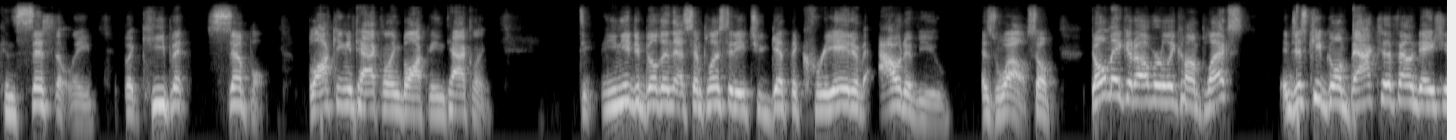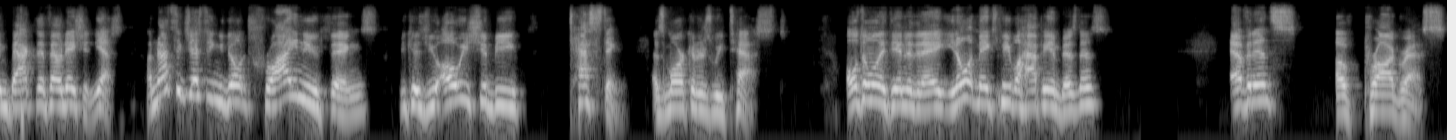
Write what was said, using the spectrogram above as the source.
consistently, but keep it simple. Blocking and tackling, blocking and tackling. You need to build in that simplicity to get the creative out of you as well. So don't make it overly complex and just keep going back to the foundation, back to the foundation. Yes, I'm not suggesting you don't try new things because you always should be testing. As marketers, we test. Ultimately, at the end of the day, you know what makes people happy in business? Evidence of progress.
